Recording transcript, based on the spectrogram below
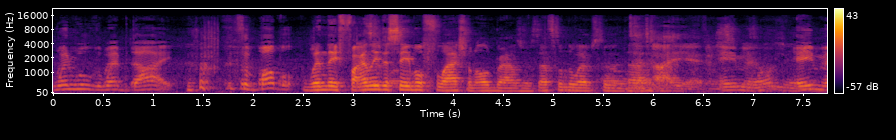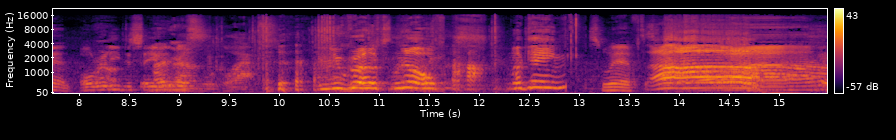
when will the web die? it's a bubble. when they finally disable Flash on all browsers, that's when the web's gonna That's die. I, yeah. finish Amen. Amen. Already disabled. miss- Grounds will collapse. Newgrounds. No. My game. Swift. Ah.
